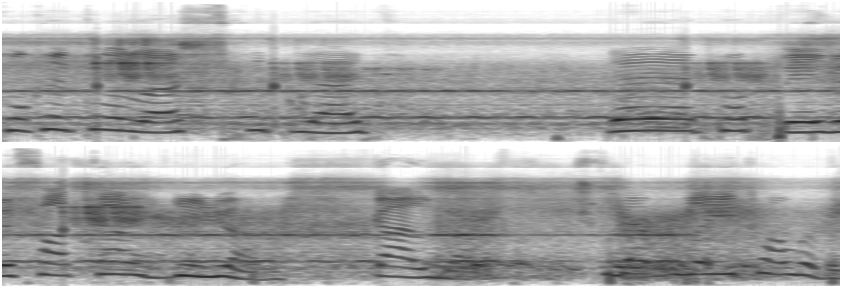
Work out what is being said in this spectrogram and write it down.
Coca-Cola, Sprite, ve Pop Bey ve Fanta geliyor ama galiba. Çünkü ben bunları hiç almadım.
